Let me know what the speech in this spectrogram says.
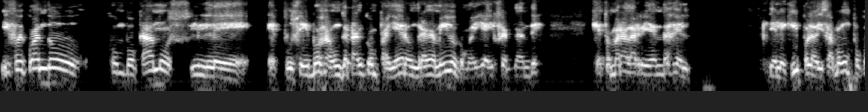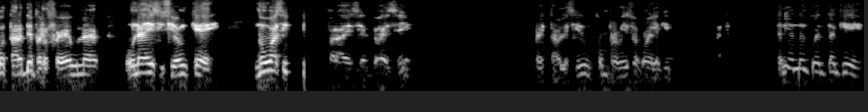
Y fue cuando convocamos y le expusimos a un gran compañero, un gran amigo como es Jair Fernández, que tomara las riendas del, del equipo. Le avisamos un poco tarde, pero fue una, una decisión que no va a ser para decirlo así. Establecido un compromiso con el equipo, teniendo en cuenta que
